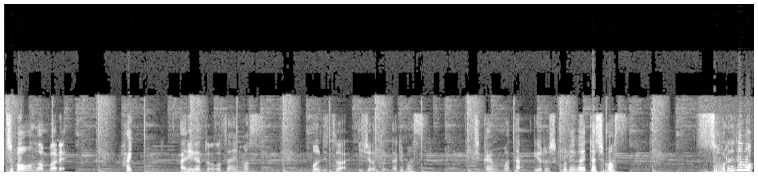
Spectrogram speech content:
超頑張れ。はい。ありがとうございます。本日は以上となります。次回もまたよろしくお願いいたします。それでは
